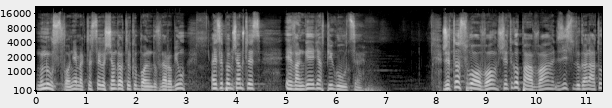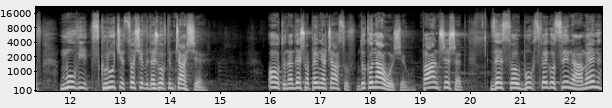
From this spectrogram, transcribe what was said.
mnóstwo, nie wiem jak ktoś z tego ściągał, tylko błędów narobił, a ja sobie pomyślałem, że to jest Ewangelia w pigułce. Że to słowo świętego Pawła z listu do Galatów mówi w skrócie, co się wydarzyło w tym czasie. Oto nadeszła pełnia czasów, dokonało się. Pan przyszedł, zesłał Bóg swego Syna. Amen.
